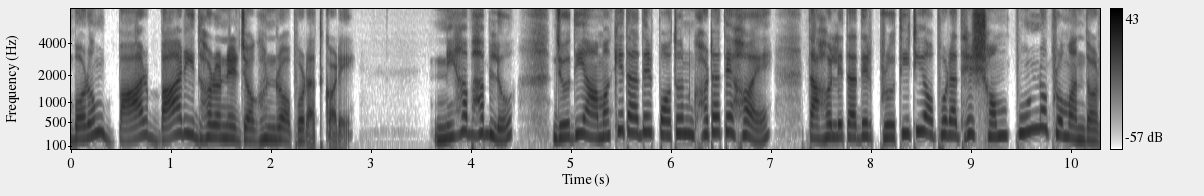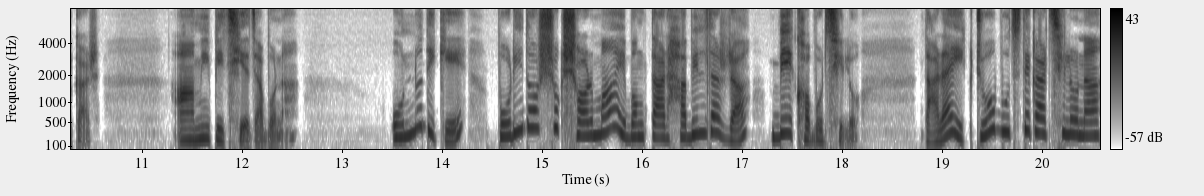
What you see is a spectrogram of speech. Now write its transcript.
বরং বারবার এই ধরনের জঘন্য অপরাধ করে। নেহা ভাবল, যদি আমাকে তাদের পতন ঘটাতে হয়, তাহলে তাদের প্রতিটি অপরাধের সম্পূর্ণ প্রমাণ দরকার। আমি পিছিয়ে যাব না। অন্যদিকে পরিদর্শক শর্মা এবং তার হাবিলদাররা বেখবর ছিল। তারা একটুও বুঝতে পারছিল না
